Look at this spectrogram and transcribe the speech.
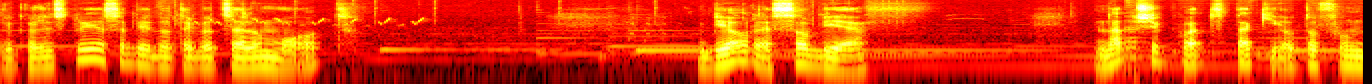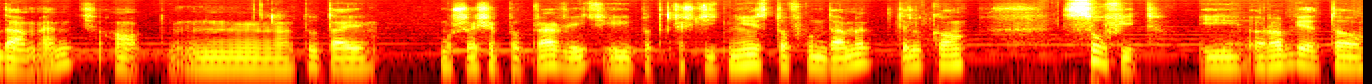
wykorzystuję sobie do tego celu młot. Biorę sobie na przykład taki oto fundament. O, mm, tutaj muszę się poprawić i podkreślić, nie jest to fundament, tylko sufit. I robię to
